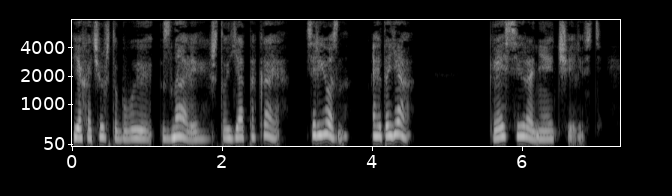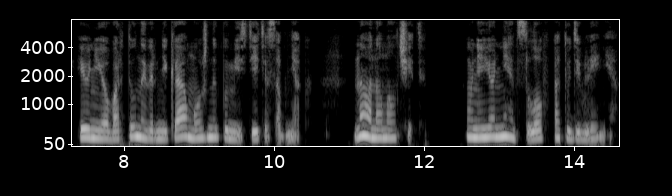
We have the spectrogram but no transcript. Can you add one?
Я хочу, чтобы вы знали, что я такая. Серьезно, это я. Кэсси роняет челюсть, и у нее во рту наверняка можно поместить особняк. Но она молчит. У нее нет слов от удивления.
